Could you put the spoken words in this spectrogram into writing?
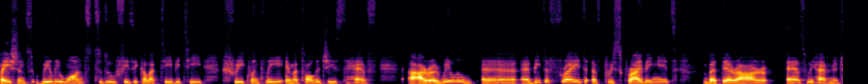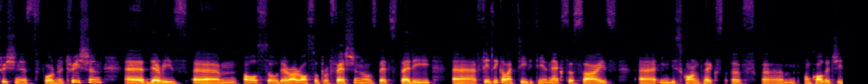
patients really want to do physical activity frequently. Hematologists have are a real uh, a bit afraid of prescribing it, but there are as we have nutritionists for nutrition, uh, there is um, also there are also professionals that study uh, physical activity and exercise uh, in this context of um, oncology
